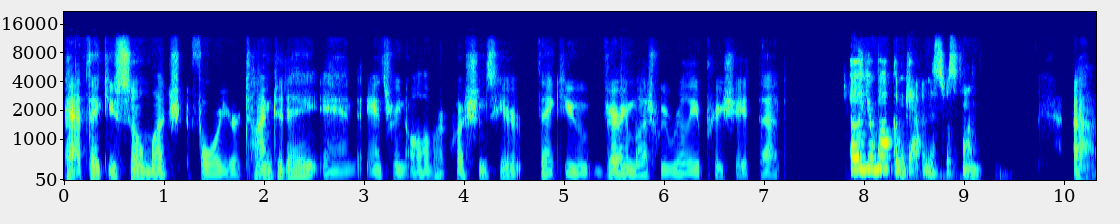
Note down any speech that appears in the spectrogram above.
Pat, thank you so much for your time today and answering all of our questions here. Thank you very much. We really appreciate that. Oh, you're welcome, Gavin. This was fun. Uh,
